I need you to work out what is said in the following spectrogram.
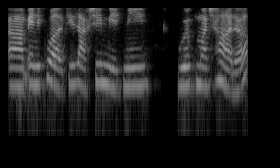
um, inequalities actually made me work much harder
